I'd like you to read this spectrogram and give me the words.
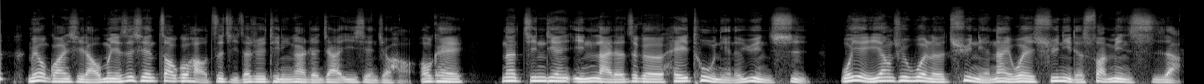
没有关系啦，我们也是先照顾好自己，再去听听看人家的意见就好。OK，那今天迎来的这个黑兔年的运势，我也一样去问了去年那一位虚拟的算命师啊。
